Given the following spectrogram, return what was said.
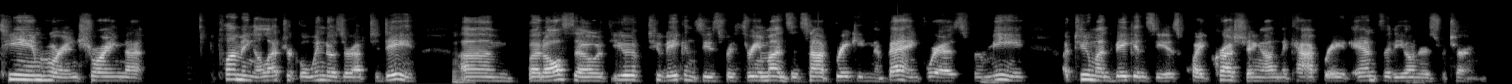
team who are ensuring that plumbing, electrical, windows are up to date. Mm-hmm. Um, but also, if you have two vacancies for three months, it's not breaking the bank. Whereas for mm-hmm. me, a two month vacancy is quite crushing on the cap rate and for the owner's return.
